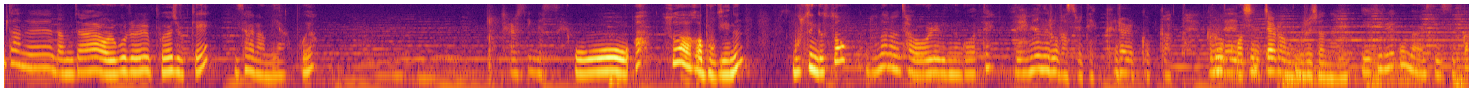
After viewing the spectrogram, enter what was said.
타는 남자 얼굴을 보여줄게. 이 사람이야. 보여? 잘생겼어요. 오, 헉, 수아가 보기에는 못생겼어? 누나랑 잘 어울리는 것 같아? 외면으로 봤을 때 그럴 것 같아요. 그럴 근데 것 같아? 진짜로 모르잖아요. 얘기를 해보면 알 수 있을까?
